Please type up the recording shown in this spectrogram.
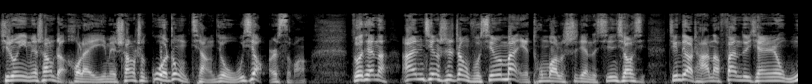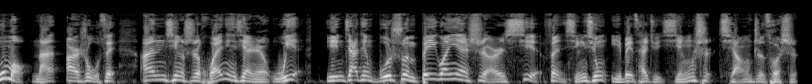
其中一名伤者后来也因为伤势过重抢救无效而死亡。昨天呢，安庆市政府新闻办也通报了事件的新消息。经调查呢，犯罪嫌疑人吴某，男，二十五岁，安庆市怀宁县人，无业，因家庭不顺、悲观厌世而泄愤行凶，已被采取刑事强制措施。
